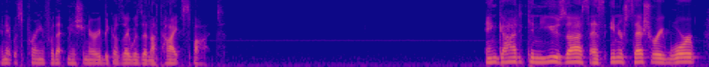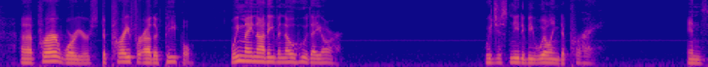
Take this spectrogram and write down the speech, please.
and it was praying for that missionary because they was in a tight spot. And God can use us as intercessory war, uh, prayer warriors to pray for other people. We may not even know who they are. We just need to be willing to pray and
